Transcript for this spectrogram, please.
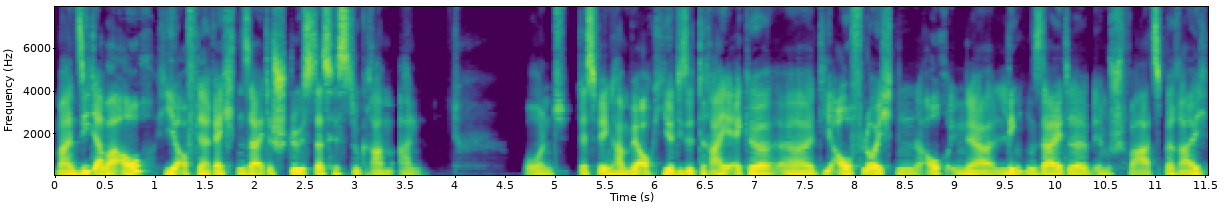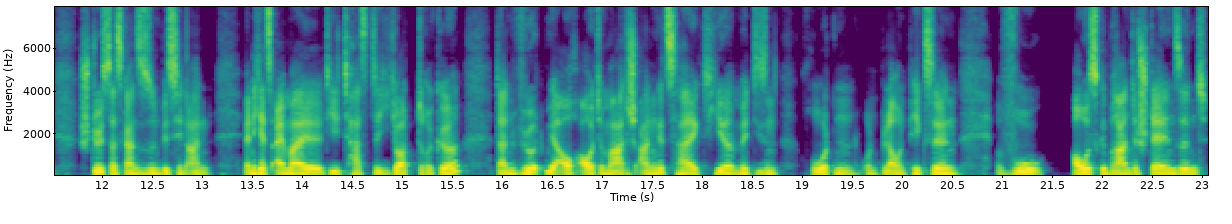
Man sieht aber auch, hier auf der rechten Seite stößt das Histogramm an. Und deswegen haben wir auch hier diese Dreiecke, äh, die aufleuchten. Auch in der linken Seite im Schwarzbereich stößt das Ganze so ein bisschen an. Wenn ich jetzt einmal die Taste J drücke, dann wird mir auch automatisch angezeigt, hier mit diesen roten und blauen Pixeln, wo ausgebrannte Stellen sind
